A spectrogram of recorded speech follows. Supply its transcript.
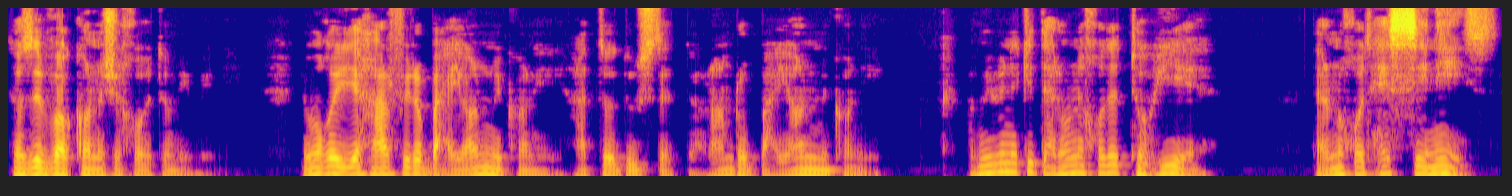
تازه واکنش خودتو می‌بینی. یه موقع یه حرفی رو بیان می‌کنی. حتی دوستت دارم رو بیان می‌کنی. و می‌بینی که درون خودت توهیه درون خود حسی نیست.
